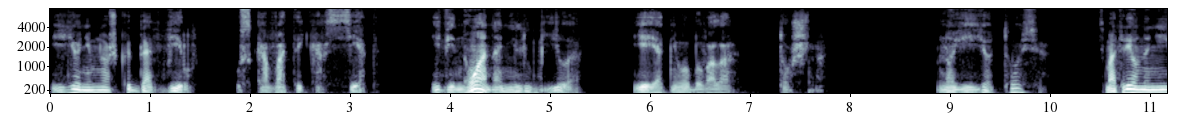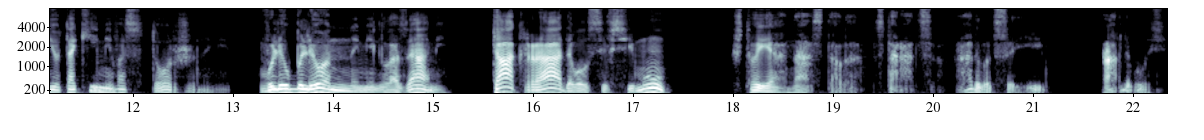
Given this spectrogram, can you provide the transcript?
Ее немножко давил узковатый корсет, и вино она не любила, ей от него бывало тошно. Но ее Тося смотрел на нее такими восторженными, влюбленными глазами, так радовался всему, что и она стала стараться, радоваться и радовалась.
